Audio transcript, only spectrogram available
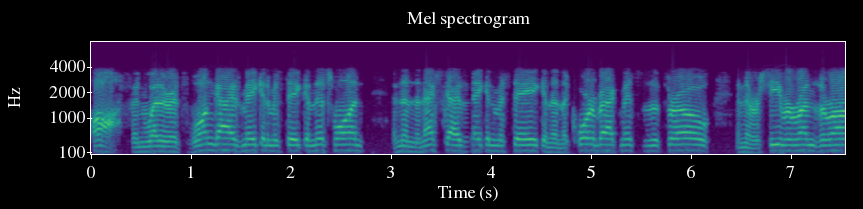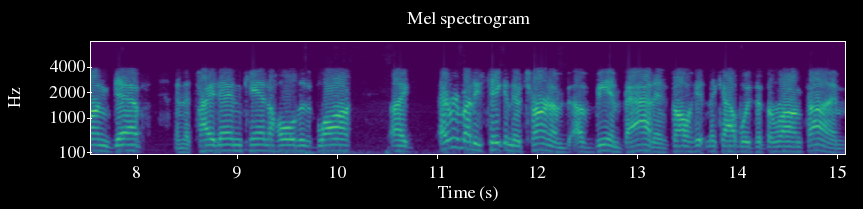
off. And whether it's one guy's making a mistake in this one, and then the next guy's making a mistake, and then the quarterback misses a throw, and the receiver runs the wrong depth, and the tight end can't hold his block. Like everybody's taking their turn of, of being bad, and it's all hitting the Cowboys at the wrong time.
